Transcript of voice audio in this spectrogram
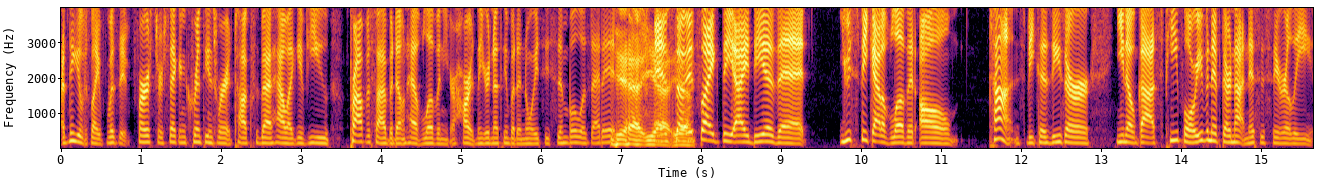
I think it was like was it first or second Corinthians where it talks about how like if you prophesy but don't have love in your heart, then you're nothing but a noisy cymbal. Is that it? Yeah, yeah. And so yeah. it's like the idea that you speak out of love at all times because these are you know god's people or even if they're not necessarily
